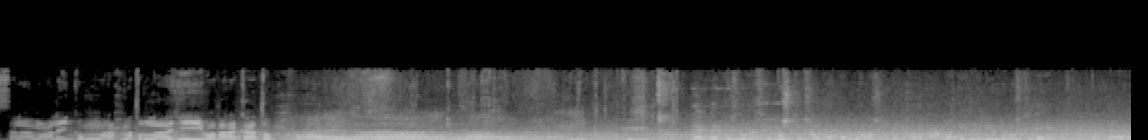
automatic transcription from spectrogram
আসসালামু আলাইকুম রহমতুল্লাহি ওবরাকাত একবার প্রশ্ন করেছে মসজিদ সংক্রান্ত এবং নামাজ সংক্রান্ত আমরা দেখি যে বিভিন্ন মসজিদে আহ,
